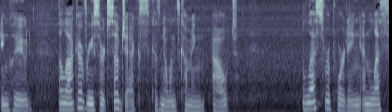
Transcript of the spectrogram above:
include the lack of research subjects, because no one's coming out, less reporting, and less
